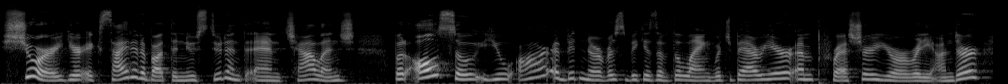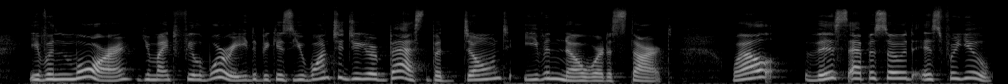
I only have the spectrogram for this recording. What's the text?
Sure, you're excited about the new student and challenge, but also you are a bit nervous because of the language barrier and pressure you're already under. Even more, you might feel worried because you want to do your best but don't even know where to start. Well, this episode is for you.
